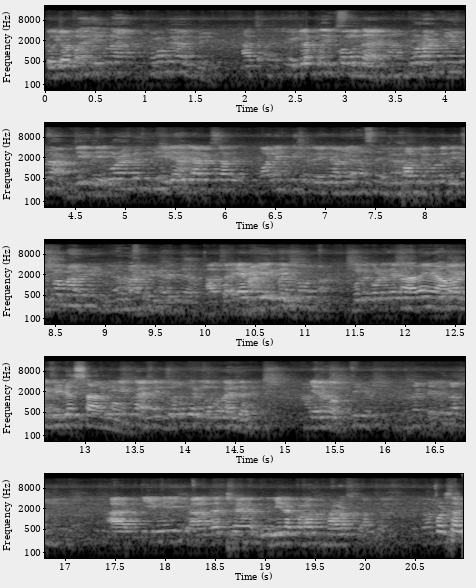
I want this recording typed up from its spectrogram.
তো যখন এগুলা ক্ষমতায় আসবে। আচ্ছা এগুলা কোনো ক্ষমতায়? প্রোডাক্ট নিয়ে এগুলা। জি জি। এটা এটা আমি স্যার অনেক বিষয় এটা আমি সব বলে দিচ্ছি। সব মার্কেটিং মার্কেটিং আচ্ছা এক দিয়ে দিই মনে করেন যে- আরে, আমার ভিডিও ছাড়বো। সে চোখের মুখ হয়ে যাবে। এরকম। আর হচ্ছে মিরাকল অফ হার্স তারপর স্যার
